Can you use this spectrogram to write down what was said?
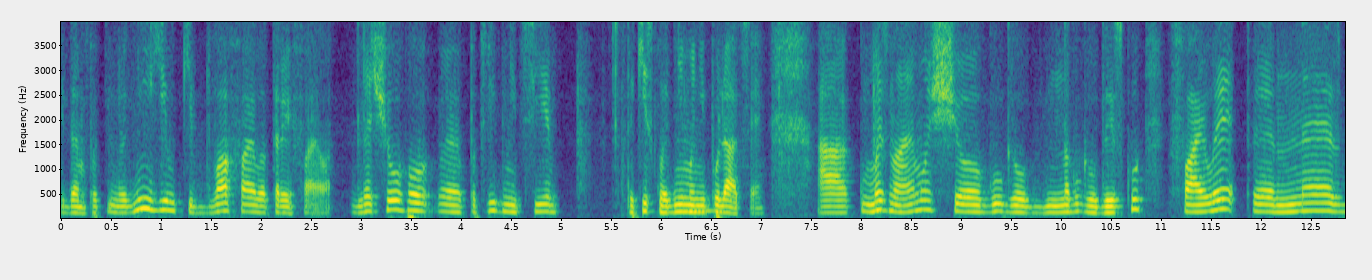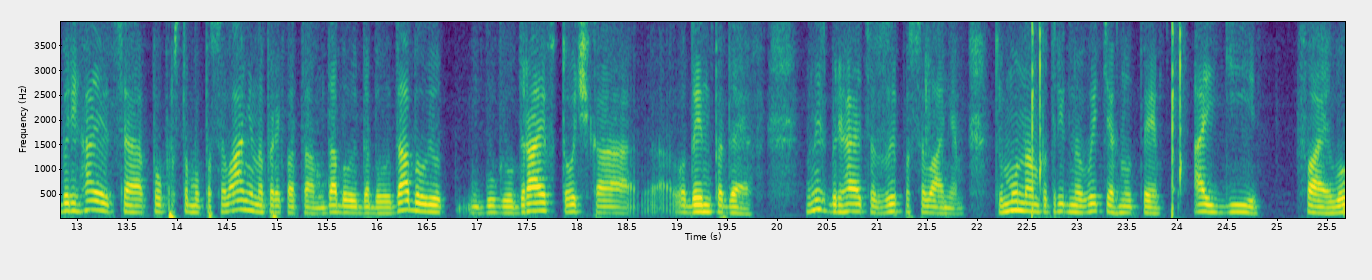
йдемо по одній гілці, два файла, три файла. Для чого е, потрібні ці такі складні маніпуляції? А ми знаємо, що Google, на Google диску файли е, не зберігаються по простому посиланню, наприклад, там www.googledrive.1pdf. Вони зберігаються з посиланням. Тому нам потрібно витягнути ID файлу,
